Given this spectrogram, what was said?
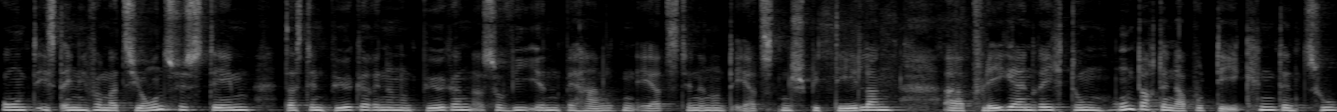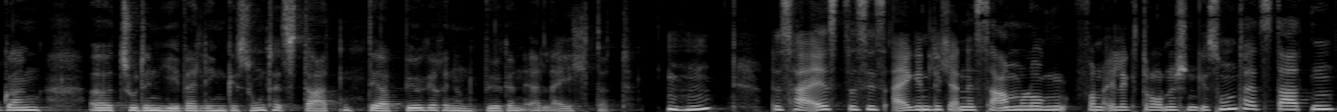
und ist ein Informationssystem, das den Bürgerinnen und Bürgern sowie ihren behandelten Ärztinnen und Ärzten, Spitälern, äh, Pflegeeinrichtungen und auch den Apotheken den Zugang äh, zu den jeweiligen Gesundheitsdaten der Bürgerinnen und Bürgern erleichtert. Mhm. Das heißt, das ist eigentlich eine Sammlung von elektronischen Gesundheitsdaten,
